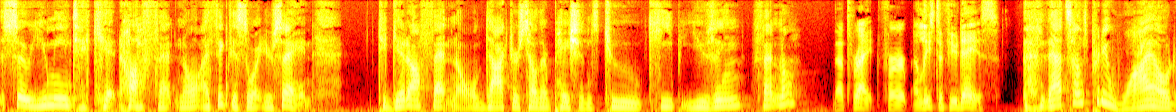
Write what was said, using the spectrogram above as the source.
So you mean to get off fentanyl? I think this is what you're saying. To get off fentanyl, doctors tell their patients to keep using fentanyl? That's right, for at least a few days. that sounds pretty wild,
